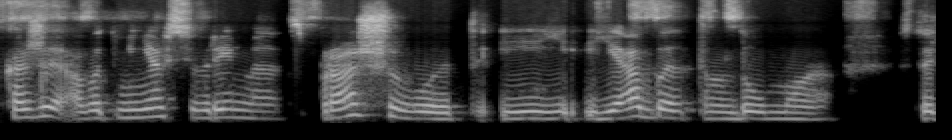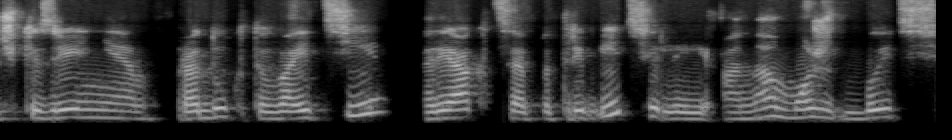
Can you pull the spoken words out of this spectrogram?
Скажи, а вот меня все время спрашивают, и я об этом думаю, с точки зрения продукта в IT, реакция потребителей, она может быть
